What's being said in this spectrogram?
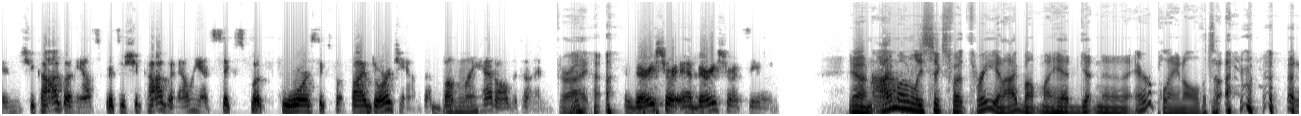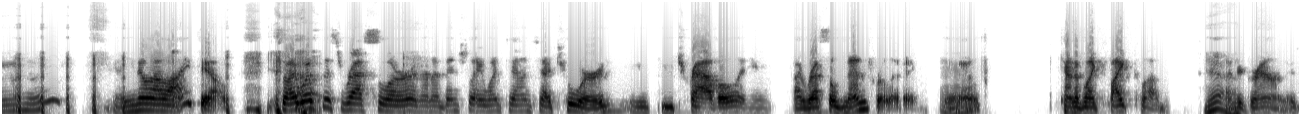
in Chicago, in the outskirts of Chicago. It only had six foot four, six foot five door jambs. I bumped Mhm. my head all the time. Right. And very short, a very short ceiling. Yeah, and I'm Um, only six foot three, and I bump my head getting in an airplane all the time. hmm yeah, you know how I feel. So I was this wrestler, and then eventually I went down to I toured. You you travel, and you I wrestled men for a living. You Mhm. know, kind of like Fight Club yeah. underground. There's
